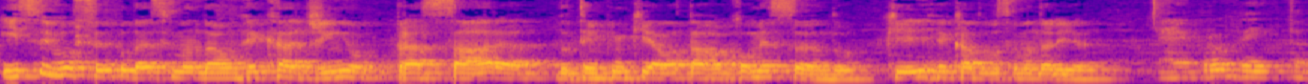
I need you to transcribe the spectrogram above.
E se você pudesse mandar um recadinho pra Sara do tempo em que ela tava começando, que recado você mandaria? É, aproveita.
